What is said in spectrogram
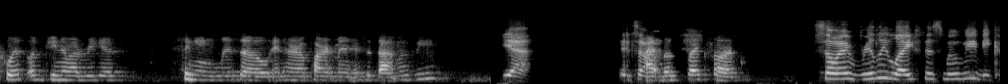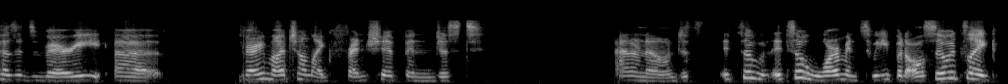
clip of Gina Rodriguez singing Lizzo in her apartment. Is it that movie? Yeah. It's That um, looks like fun. so I really liked this movie because it's very uh very much on like friendship and just I don't know, just it's so it's so warm and sweet, but also it's like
